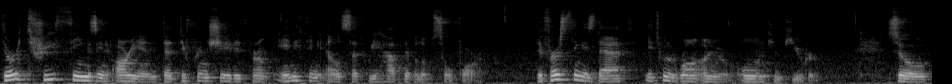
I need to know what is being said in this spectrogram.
There are three things in Arion that differentiate it from anything else that we have developed so far. The first thing is that it will run on your own computer. So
